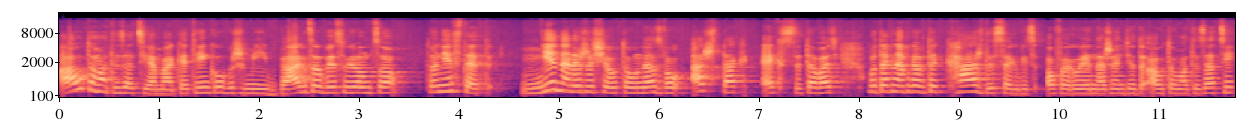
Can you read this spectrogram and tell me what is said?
automatyzacja marketingu brzmi bardzo obiecująco, to niestety nie należy się tą nazwą aż tak ekscytować, bo tak naprawdę każdy serwis oferuje narzędzia do automatyzacji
